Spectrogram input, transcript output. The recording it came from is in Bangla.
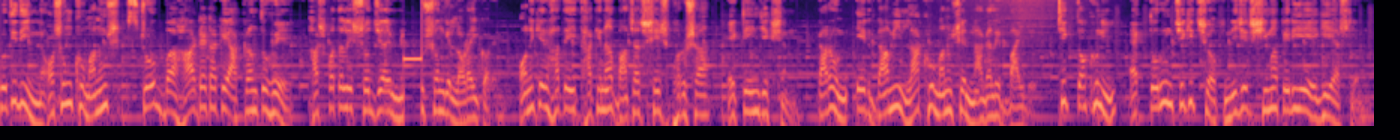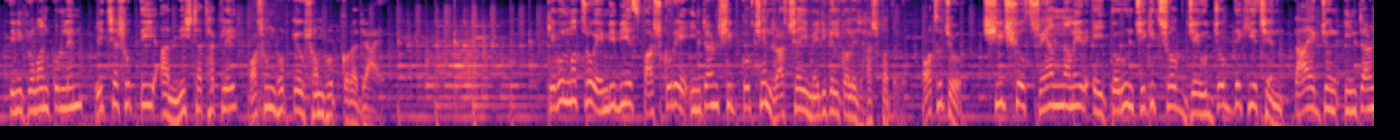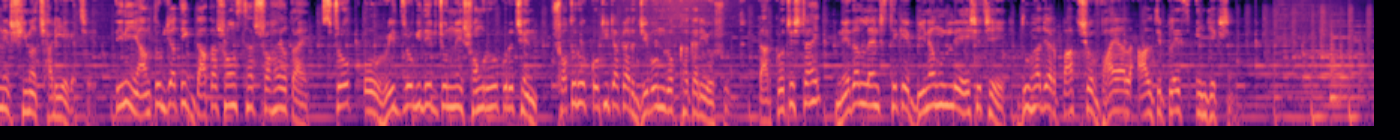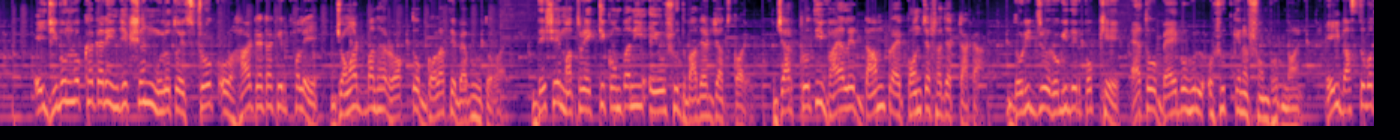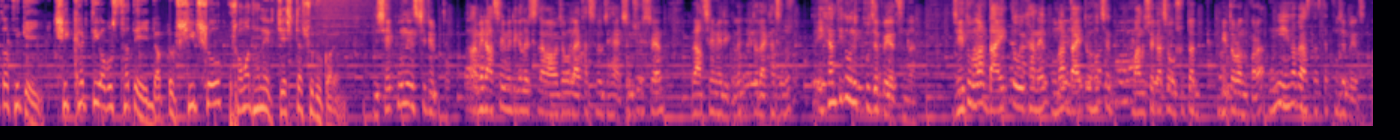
প্রতিদিন অসংখ্য মানুষ স্ট্রোক বা হার্ট অ্যাটাকে আক্রান্ত হয়ে হাসপাতালের শয্যায় মৃত্যুর সঙ্গে লড়াই করেন। অনেকের হাতেই থাকে না বাঁচার শেষ ভরসা, একটি ইঞ্জেকশন কারণ এর দামি লাখো মানুষের নাগালের বাইরে। ঠিক তখনই এক তরুণ চিকিৎসক নিজের সীমা পেরিয়ে এগিয়ে আসলেন। তিনি প্রমাণ করলেন, ইচ্ছাশক্তি আর নিষ্ঠা থাকলে অসম্ভবকেও সম্ভব করা যায়। কেবলমাত্র এমবিবিএস পাশ করে ইন্টার্নশিপ করছেন রাজশাহী মেডিকেল কলেজ হাসপাতালে। অথচ শীর্ষ শ্রেয়ান নামের এই তরুণ চিকিৎসক যে উদ্যোগ দেখিয়েছেন, তা একজন ইন্টার্নের সীমা ছাড়িয়ে গেছে। তিনি আন্তর্জাতিক দাতা সংস্থার সহায়তায় স্ট্রোক ও হৃদরোগীদের জন্য সংগ্রহ করেছেন সতেরো কোটি টাকার জীবন রক্ষাকারী ওষুধ। তার প্রচেষ্টায় নেদারল্যান্ডস থেকে বিনামূল্যে এসেছে দু পাঁচশো ভায়াল আলটিপ্লেস ইঞ্জেকশন এই জীবন রক্ষাকারী ইঞ্জেকশন মূলত স্ট্রোক ও হার্ট অ্যাটাকের ফলে জমাট বাঁধা রক্ত গলাতে ব্যবহৃত হয়। দেশে মাত্র একটি কোম্পানি এই ওষুধ বাজারজাত করে, যার প্রতি ভায়ালের দাম প্রায় পঞ্চাশ হাজার টাকা। দরিদ্র রোগীদের পক্ষে এত ব্যয়বহুল ওষুধ কেনা সম্ভব নয়। এই বাস্তবতা থেকেই শিক্ষার্থী অবস্থাতেই ডক্টর শীর্ষ সমাধানের চেষ্টা শুরু করেন। সে কোন ইনস্টিটিউট থেকে আমি রাজশাহী মেডিকেলে ছিলাম, আমার যেমন লেখা ছিল যে হ্যাঁ শিশু শ্রেণ রাজশাহী মেডিকেলে এটা লেখা ছিল। এখান থেকে উনি খুঁজে পেয়েছেন না যেহেতু ওনার দায়িত্ব ওইখানে, ওনার দায়িত্ব হচ্ছে মানুষের কাছে ওষুধটা বিতরণ করা। উনি এইভাবে আস্তে আস্তে খুঁজে পেয়েছেন।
